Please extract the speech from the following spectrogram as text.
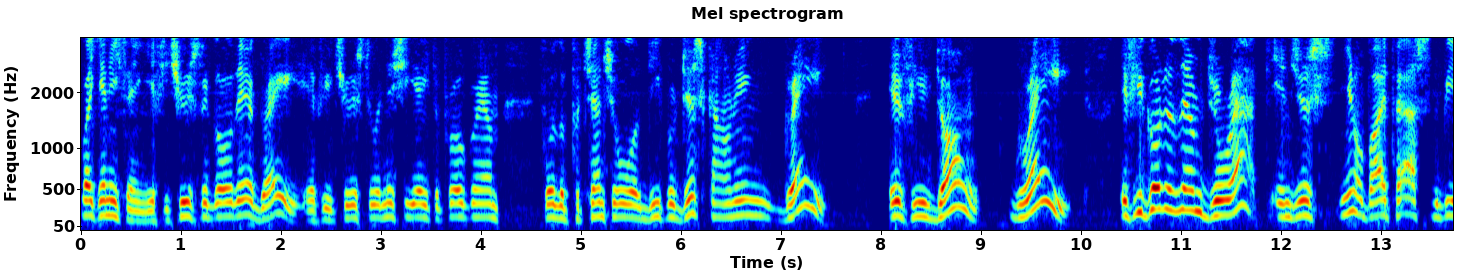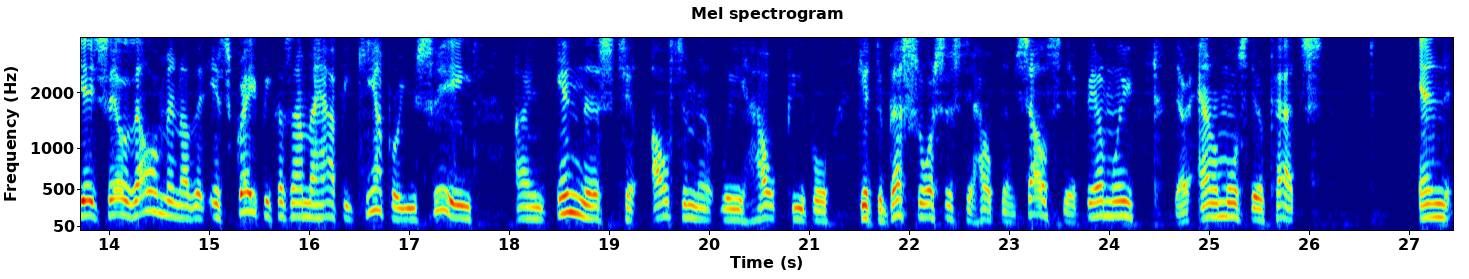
like anything. If you choose to go there, great. If you choose to initiate the program for the potential of deeper discounting, great. If you don't, great if you go to them direct and just you know bypass the BH sales element of it, it's great because I'm a happy camper. You see, I'm in this to ultimately help people get the best sources to help themselves, their family, their animals, their pets. And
